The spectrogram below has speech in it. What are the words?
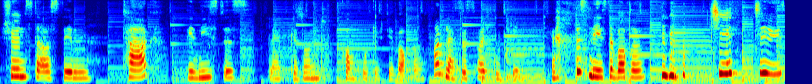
Schönste aus dem Tag. Genießt es. Bleibt gesund. Kommt gut durch die Woche. Und lasst es euch gut gehen. Bis nächste Woche. Tschüss. Tschüss.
